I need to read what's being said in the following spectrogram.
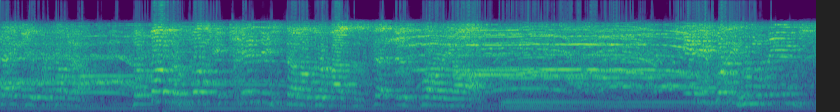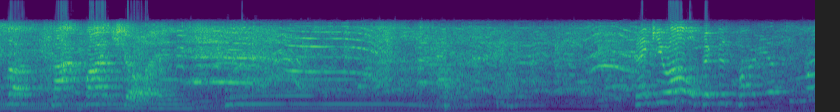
Thank you for coming out. The motherfucking kidney stones are about to set this party off. Anybody who leaves sucks cock by choice. Thank you all. We'll pick this party up tomorrow.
